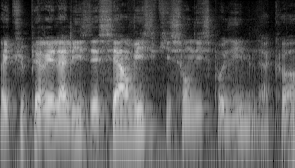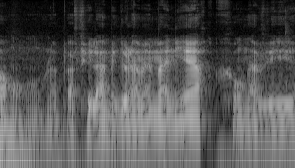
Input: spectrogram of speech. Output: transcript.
récupérer la liste des services qui sont disponibles, d'accord? On ne l'a pas fait là, mais de la même manière qu'on avait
